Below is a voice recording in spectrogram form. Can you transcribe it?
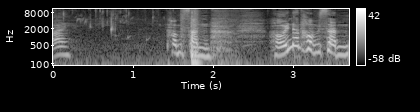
ơi thơm sình hỏi nó thơm sình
